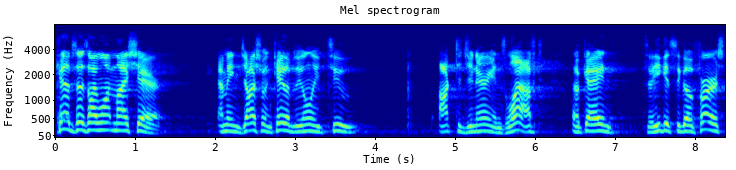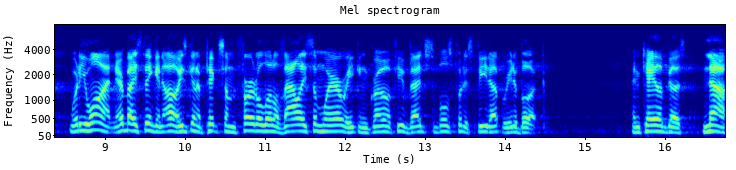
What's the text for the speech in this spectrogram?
Caleb says, I want my share. I mean, Joshua and Caleb are the only two octogenarians left, okay? So he gets to go first. What do you want? And everybody's thinking, oh, he's going to pick some fertile little valley somewhere where he can grow a few vegetables, put his feet up, read a book. And Caleb goes, no,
